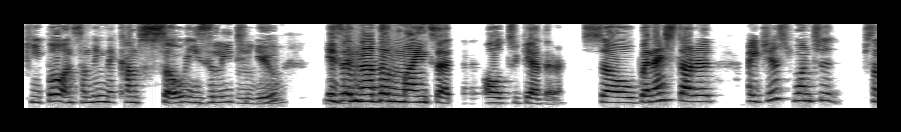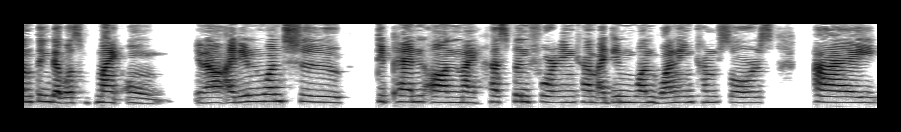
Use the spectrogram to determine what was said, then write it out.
people on something that comes so easily to mm-hmm. you is another mindset altogether. So when I started, I just wanted something that was my own. You know, I didn't want to depend on my husband for income. I didn't want one income source. I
